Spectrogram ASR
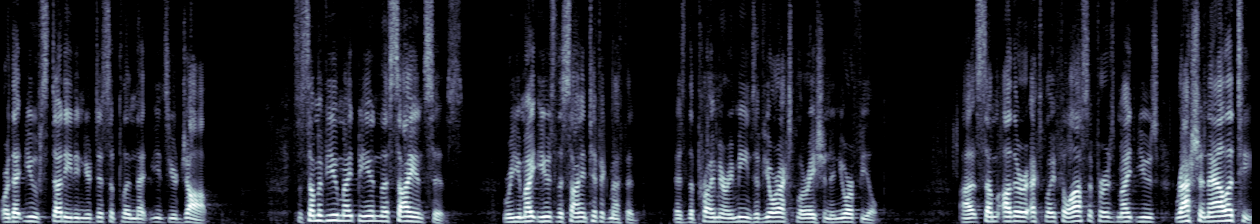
or that you've studied in your discipline that is your job. So, some of you might be in the sciences, where you might use the scientific method as the primary means of your exploration in your field. Uh, some other exploit philosophers might use rationality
